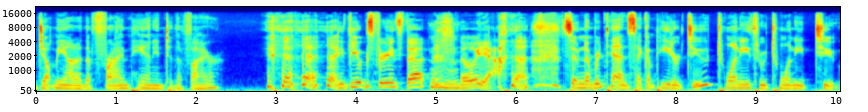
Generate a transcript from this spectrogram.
jump me out of the frying pan into the fire. if you experienced that? Mm-hmm. Oh, yeah. so, number 10, 2 Peter 2 20 through 22.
